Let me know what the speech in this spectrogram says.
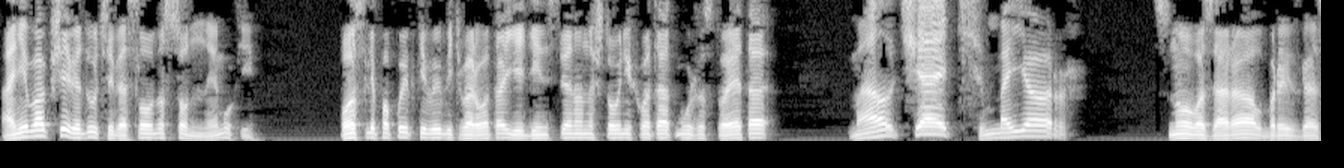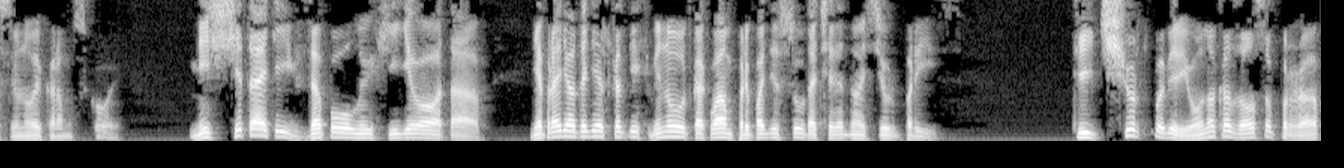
Они вообще ведут себя словно сонные мухи. После попытки выбить ворота, единственное, на что у них хватает мужества, это... «Молчать, майор!» Снова заорал, брызгая слюной Крамской. «Не считайте их за полных идиотов! Не пройдет и нескольких минут, как вам преподнесут очередной сюрприз». Ты, черт побери, он оказался прав.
